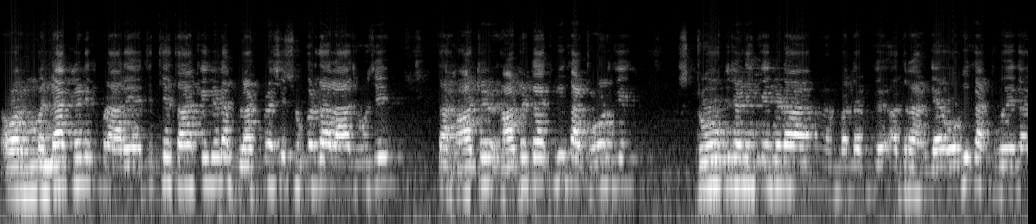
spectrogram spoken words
ਔਰ ਮੱਲਾ ਕਲੀਨਿਕ ਬਣਾ ਰਹੇ ਆ ਜਿੱਥੇ ਤਾਂ ਕਿ ਜਿਹੜਾ ਬਲੱਡ ਪ੍ਰੈਸ਼ਰ ਸ਼ੂਗਰ ਦਾ ਇਲਾਜ ਹੋ ਜੇ, ਤਾਂ ਹਾਰਟ ਹਾਰਟ ਅਟੈਕ ਵੀ ਘੱਟ ਹੋਣਗੇ ਸਟ੍ਰੋਕ ਜਾਣੀ ਕਿ ਜਿਹੜਾ, ਮਤਲਬ ਕਿ ਅਧਰੰਗ ਹੈ, ਉਹ ਵੀ ਘੱਟ ਹੋਏਗਾ,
